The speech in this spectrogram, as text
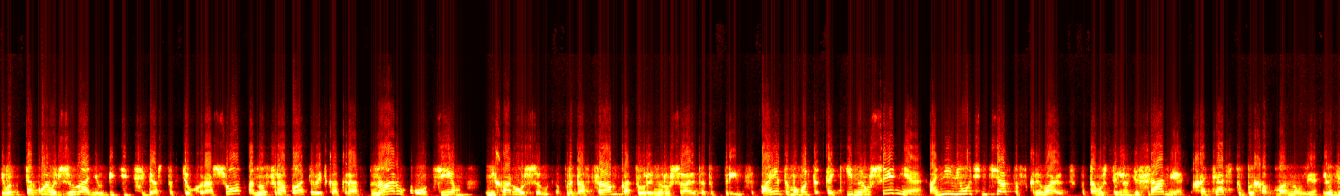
И вот такое вот желание убедить себя, что все хорошо, оно срабатывает как раз на руку тем нехорошим продавцам, которые нарушают этот принцип. Поэтому вот такие нарушения, они не очень часто вскрываются, потому что люди сами хотят, чтобы их обманули. Люди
